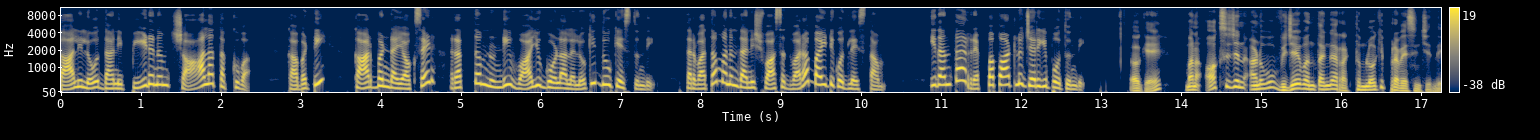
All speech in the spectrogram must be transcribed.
గాలిలో దాని పీడనం చాలా తక్కువ. కాబట్టి కార్బన్ డయాక్సైడ్ రక్తం నుండి వాయుగోళాలలోకి దూకేస్తుంది. తర్వాత మనం దాని శ్వాస ద్వారా బయటికొదిలేస్తాం ఇదంతా రెప్పపాట్లు జరిగిపోతుంది. ఓకే. మన ఆక్సిజన్ అణువు విజయవంతంగా రక్తంలోకి ప్రవేశించింది.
